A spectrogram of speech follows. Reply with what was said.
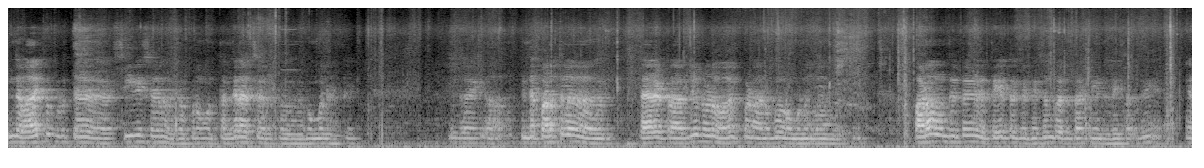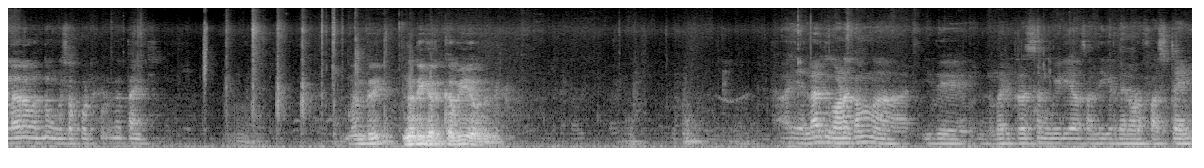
இந்த வாய்ப்பு கொடுத்த சிவி சார் அதுக்கப்புறம் தங்கராஜ் சாருக்கு ரொம்ப நன்றி. இந்த இந்த படத்தில் டைரக்டர் அர்ஜுனோட ஒர்க் பண்ண அனுபவம் ரொம்ப நல்லா இருந்துச்சு. படம் வந்துட்டு தேட்டருக்கு டிசம்பர் தேர்ட்டி ரிலீஸ் ஆகுது. எல்லாரும் வந்து உங்கள் சப்போர்ட் கொடுங்க. தேங்க்ஸ் நன்றி. நடிகர் கவி அவர்கள். எல்லாத்துக்கும் வணக்கம். இது இந்த மாதிரி ப்ரெஸ் அண்ட் மீடியா சந்திக்கிறது என்னோட ஃபஸ்ட் டைம்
